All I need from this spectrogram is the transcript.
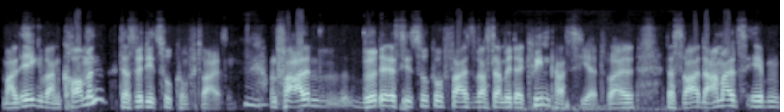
mal irgendwann kommen. Das wird die Zukunft weisen. Mhm. Und vor allem würde es die Zukunft weisen, was da mit der Queen passiert, weil das war damals eben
